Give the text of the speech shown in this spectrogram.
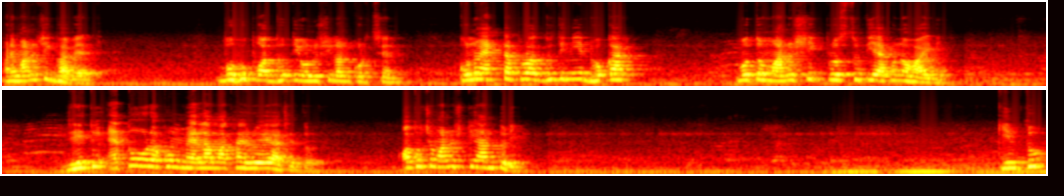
মানে মানসিকভাবে আর কি। বহু পদ্ধতি অনুশীলন করছেন। কোনো একটা পদ্ধতি নিয়ে ঢোকার মতো মানসিক প্রস্তুতি এখনও হয়নি। যেহেতু এত রকম মেলা মাথায় রয়ে আছে তো অথচ মানুষটি আন্তরিক। কিন্তু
